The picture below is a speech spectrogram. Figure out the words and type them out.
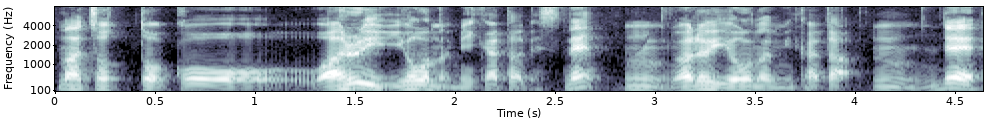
まあちょっとこう悪いような見方ですね。うん、悪いような見方。うん、で、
